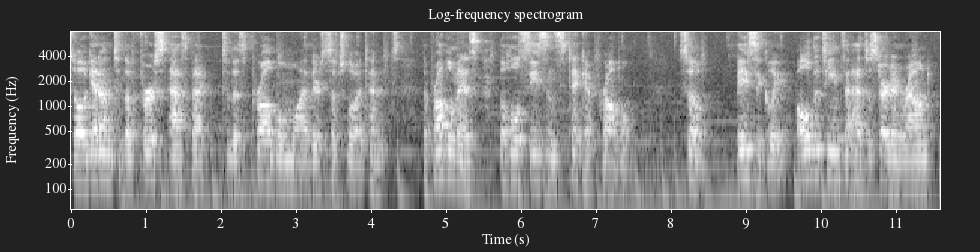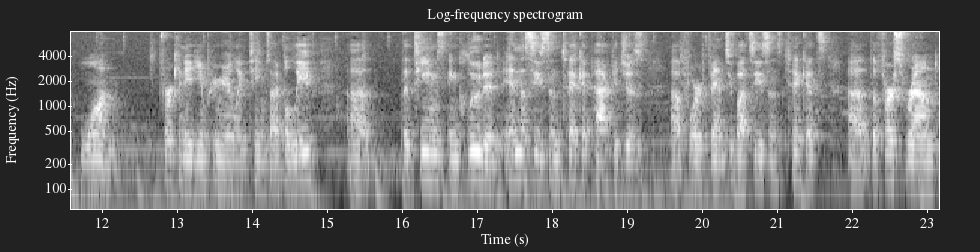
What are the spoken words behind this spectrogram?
So I'll get on to the first aspect to this problem why there's such low attendance. The problem is the whole season's ticket problem. So basically all the teams that had to start in round one for Canadian Premier League teams, I believe uh, the teams included in the season ticket packages uh, for fans who bought season tickets uh, the first round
